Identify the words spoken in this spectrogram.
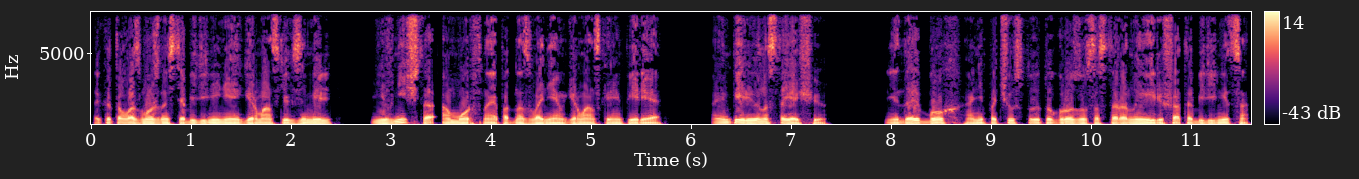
так это возможность объединения германских земель не в нечто аморфное под названием Германская империя, а империю настоящую. Не дай бог, они почувствуют угрозу со стороны и решат объединиться.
